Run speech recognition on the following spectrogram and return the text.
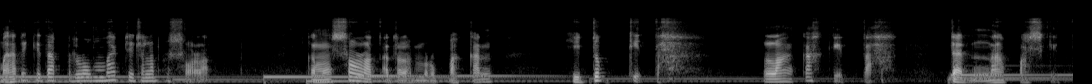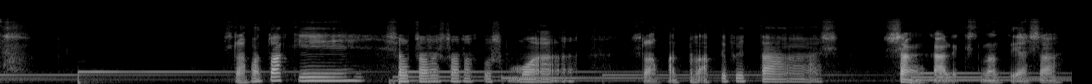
Mari kita berlomba di dalam sholat. Karena sholat adalah merupakan hidup kita, langkah kita, dan napas kita. Selamat pagi saudara-saudaraku semua. Selamat beraktivitas. Sang Kalik senantiasa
